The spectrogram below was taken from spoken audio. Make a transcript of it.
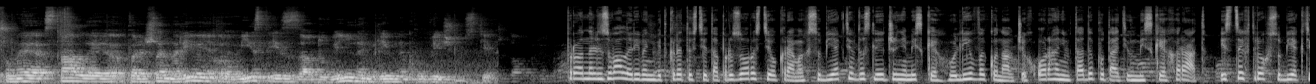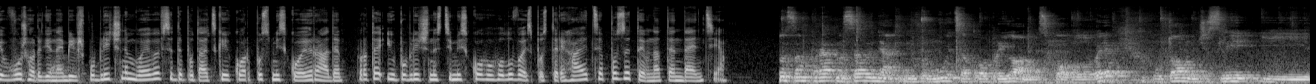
що ми стали перейшли на рівень міст із задовільним рівнем публічності. Проаналізували рівень відкритості та прозорості окремих суб'єктів дослідження міських голів, виконавчих органів та депутатів міських рад. Із цих трьох суб'єктів в Ужгороді найбільш публічним виявився депутатський корпус міської ради. Проте і у публічності міського голови спостерігається позитивна тенденція. Насамперед населення інформується про прийоми міського голови, у тому числі і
